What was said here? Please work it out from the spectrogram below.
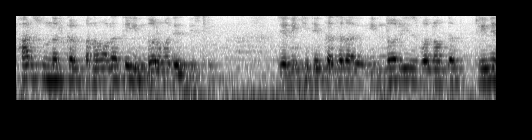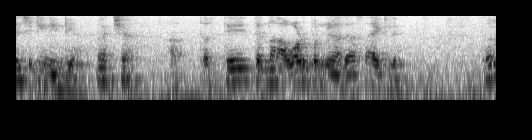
फार सुंदर कल्पना मला ते इंदोरमध्ये दिसली. जेणे की ते कचरा Indore is one of the cleanest city in India अच्छा. हा, तर ते त्यांना अवॉर्ड पण मिळाले असं ऐकले तर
